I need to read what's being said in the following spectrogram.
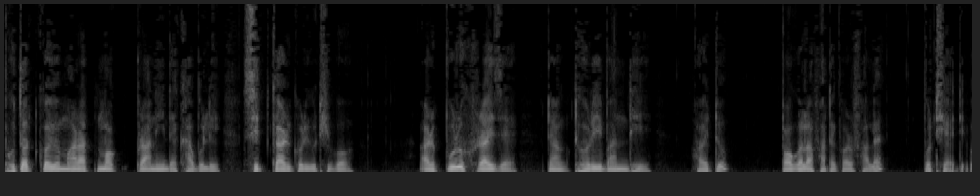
ভূততকৈও মাৰাত্মক প্ৰাণী দেখা বুলি চিৎকাৰ কৰি উঠিব। আৰু পুৰুষ ৰাইজে তেওঁক ধৰি বান্ধি হয়তো পগলা ফাটেকৰ ফালে পঠিয়াই দিব।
